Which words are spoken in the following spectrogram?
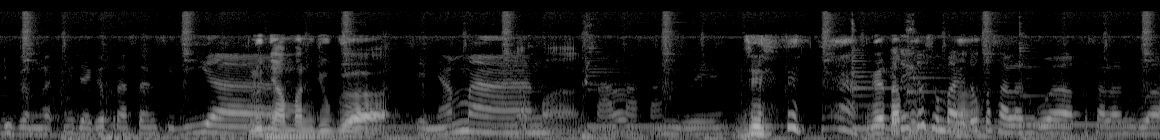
juga nggak ngejaga perasaan si dia. Lu nyaman juga? Ya nyaman. Nyaman. salah kan gue. Enggak tapi, tapi itu sumpah eh, itu kesalahan gue kesalahan gue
